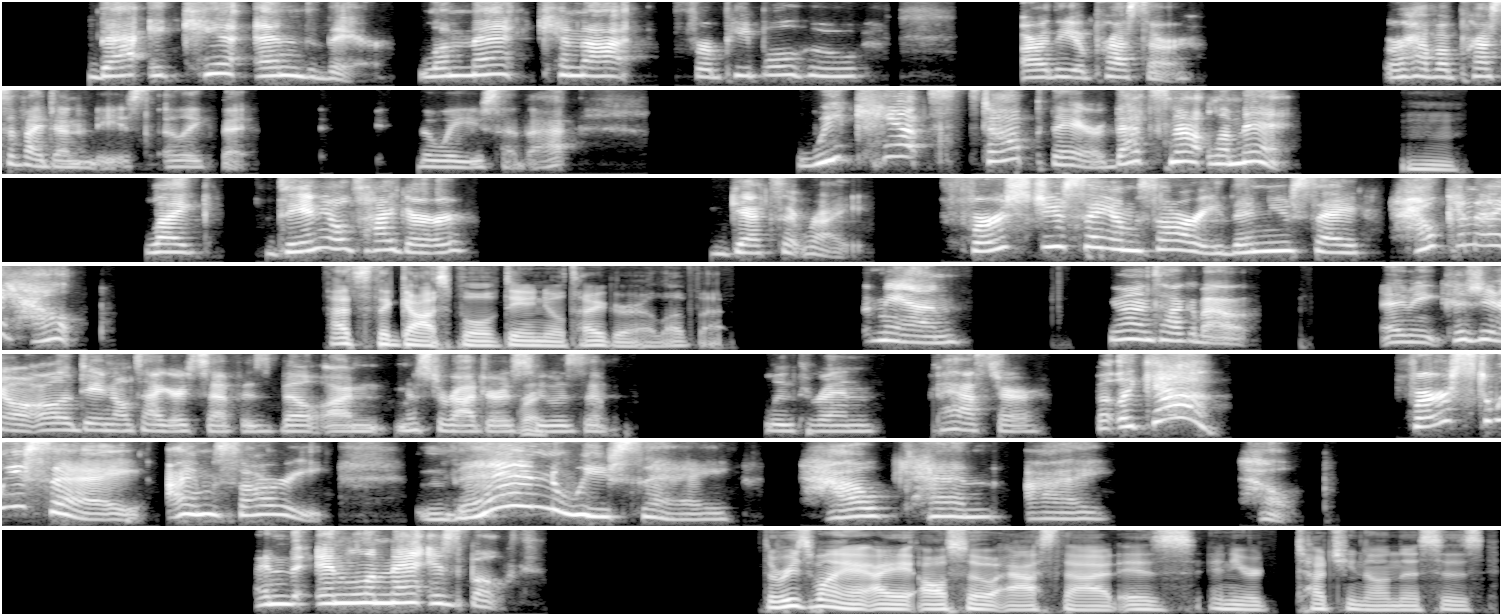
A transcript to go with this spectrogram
That it can't end there. Lament cannot, for people who are the oppressor or have oppressive identities, I like that the way you said that. We can't stop there. That's not lament. Mm. Like Daniel Tiger gets it right. First, you say, I'm sorry. Then you say, How can I help? That's the gospel of Daniel Tiger. I love that. Man, you want to talk about, I mean, because, you know, all of Daniel Tiger's stuff is built on Mr. Rogers, Right. who was a Lutheran pastor. But, like, yeah, first we say, I'm sorry. Then we say, How can I help? And, and lament is both. The reason why I also asked that is, and you're touching on this, is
